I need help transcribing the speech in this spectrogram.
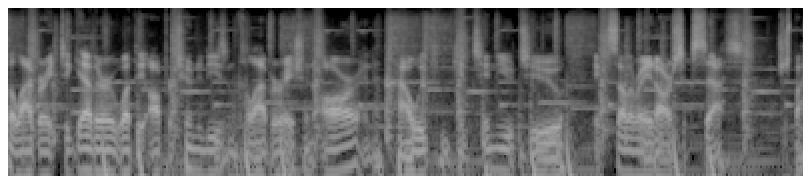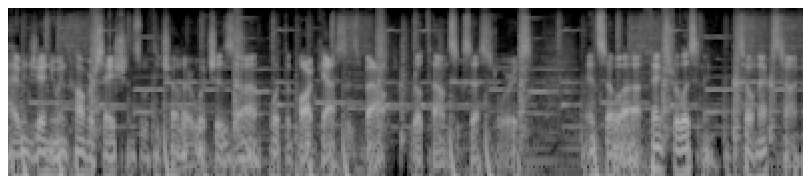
collaborate together, what the opportunities in collaboration are, and how we can continue to accelerate our success just by having genuine conversations with each other, which is uh, what the podcast is about real town success stories. And so, uh, thanks for listening. Until next time.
